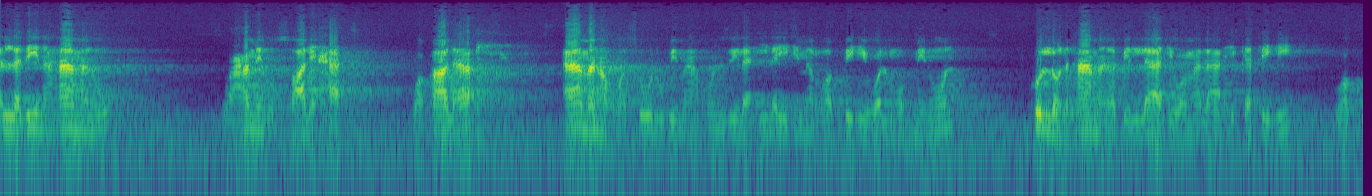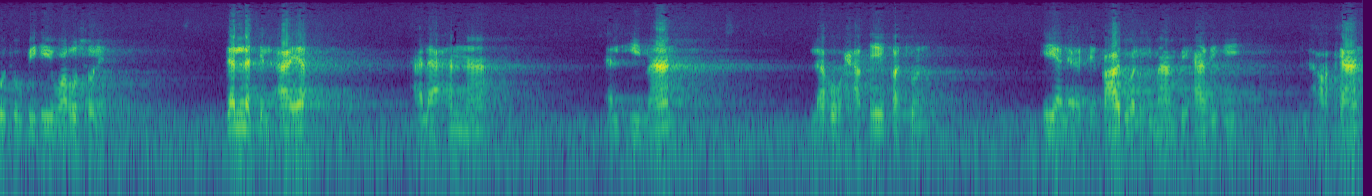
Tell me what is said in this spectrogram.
الذين آمنوا وعملوا الصالحات. وقال آمن الرسول بما أنزل إليه من ربه والمؤمنون. كل آمن بالله وملائكته وكتبه ورسله. دلت الآية على أن الإيمان له حقيقة هي الاعتقاد والإيمان بهذه الأركان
